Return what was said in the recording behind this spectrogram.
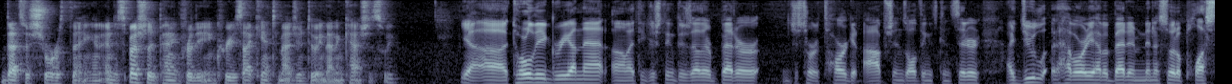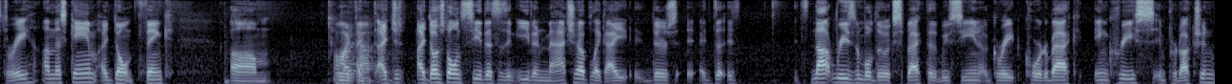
that's a sure thing, and, and especially paying for the increase. I can't imagine doing that in cash this week. Yeah, uh, totally agree on that. Um, I think just think there's other better, just sort of target options, all things considered. I do have already have a bet in Minnesota plus three on this game. I don't think. Um, I like that. I, I, just I just don't see this as an even matchup. Like I there's it, it's it's not reasonable to expect that we've seen a great quarterback increase in production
